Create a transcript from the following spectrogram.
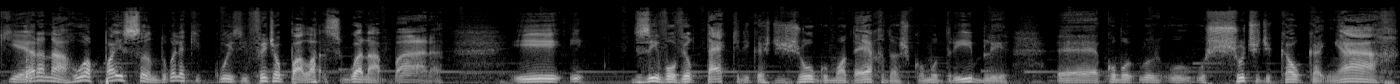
que era na rua Paysandu, olha que coisa, em frente ao Palácio Guanabara, e, e desenvolveu técnicas de jogo modernas, como o drible, é, como o, o, o, chute de calcanhar,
